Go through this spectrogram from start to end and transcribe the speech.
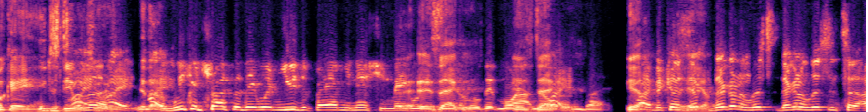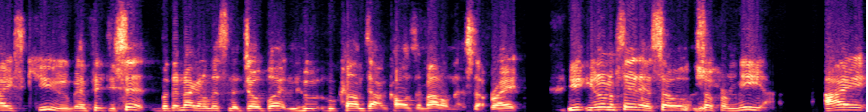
Okay, you just deal with Right, yours. right, you know? right. We could trust that they wouldn't use it for ammunition, maybe we'd Exactly. a little bit more out Exactly. open, But Yeah, Right, because yeah, they're, yeah. they're gonna listen. They're gonna listen to Ice Cube and Fifty Cent, but they're not gonna listen to Joe Budden, who who comes out and calls them out on that stuff, right? You, you know what I'm saying? And so, so for me, I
